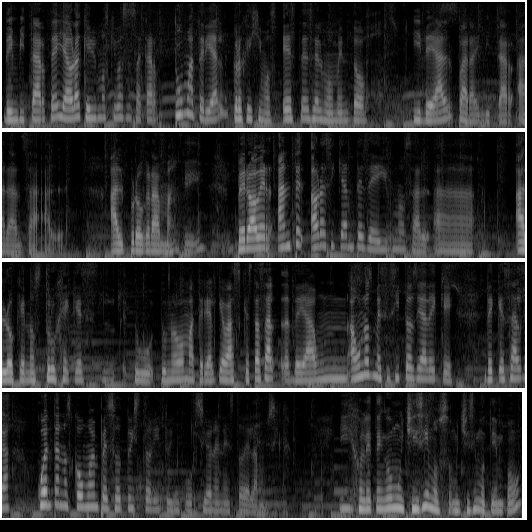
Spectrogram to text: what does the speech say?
de invitarte, y ahora que vimos que ibas a sacar tu material, creo que dijimos, este es el momento ideal para invitar a Aranza al, al programa. Pero a ver, antes, ahora sí que antes de irnos al- a, a lo que nos truje, que es tu, tu nuevo material que vas, que estás a, de a, un- a unos mesecitos ya de que, de que salga, cuéntanos cómo empezó tu historia y tu incursión en esto de la música. Híjole, tengo muchísimos, muchísimo tiempo.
